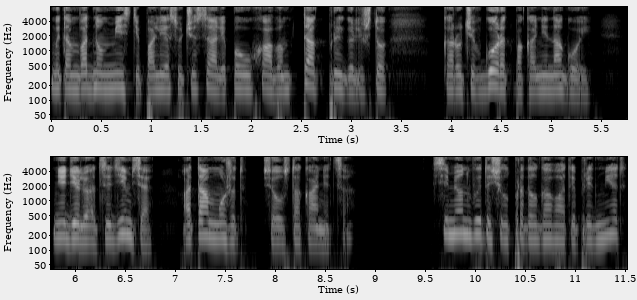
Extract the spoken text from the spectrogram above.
Мы там в одном месте по лесу чесали, по ухабам так прыгали, что... Короче, в город пока не ногой. Неделю отсидимся, а там, может, все устаканится». Семен вытащил продолговатый предмет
